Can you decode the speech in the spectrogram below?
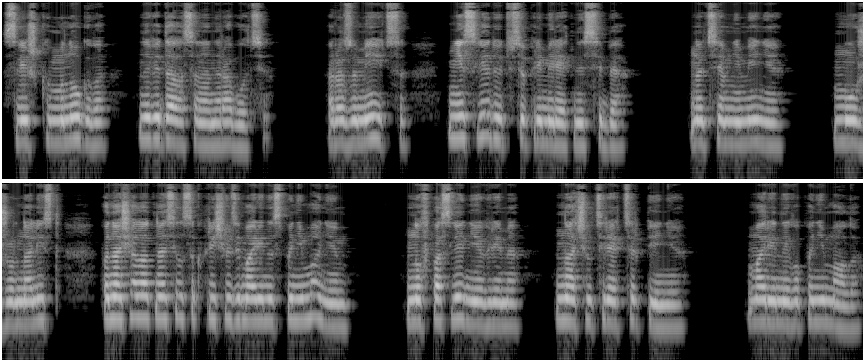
Слишком многого навидалась она на работе. Разумеется, не следует все примерять на себя. Но, тем не менее, муж-журналист поначалу относился к причуде Марины с пониманием, но в последнее время начал терять терпение. Марина его понимала.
